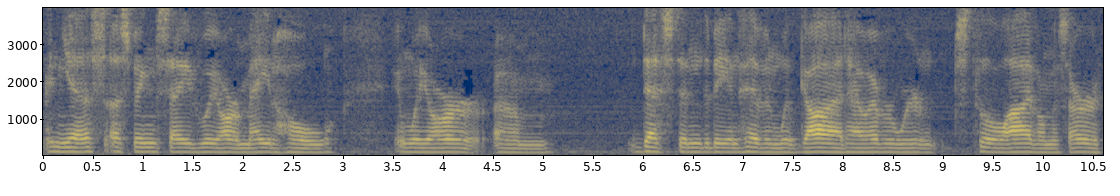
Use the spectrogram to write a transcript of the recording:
and yes, us being saved, we are made whole, and we are um, destined to be in heaven with God. However, we're still alive on this earth.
